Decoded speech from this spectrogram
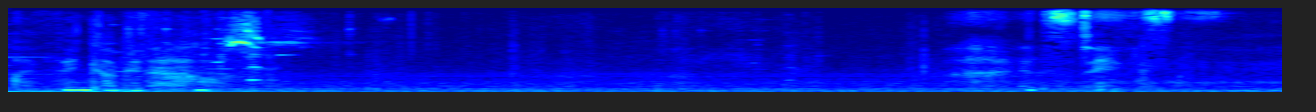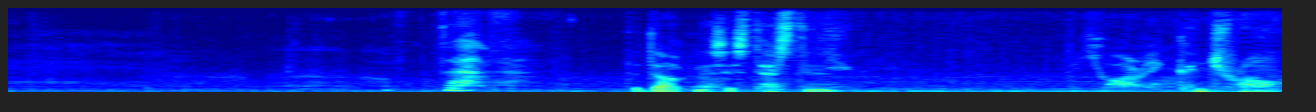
I think I'm in a house. It stinks. Of death. The darkness is testing you. But you are in control.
